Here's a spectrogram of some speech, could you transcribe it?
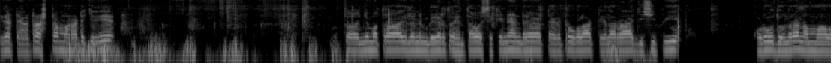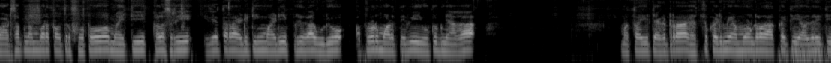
ಇದು ಟ್ಯಾಕ್ಟ್ರ್ ಅಷ್ಟೇ ಮಾರಾಟಕ್ಕಿದೆ. ಮತ್ತು ನಿಮ್ಮ ಹತ್ರ ಇಲ್ಲ ನಿಮ್ಮ ಗೆಳೆಯರ ಹತ್ರ ಇಂಥವು ಸೆಕೆಂಡ್ ಹ್ಯಾಂಡ್ ಟ್ಯಾಕ್ಟ್ರುಗಳ ಟೇಲರ ಜಿ ಸಿ ಪಿ ಕೊಡುವುದು ಅಂದ್ರೆ ನಮ್ಮ ವಾಟ್ಸಪ್ ನಂಬರ್ ಅವ್ರ ಫೋಟೋ ಮಾಹಿತಿ ಕಳಿಸ್ರಿ. ಇದೇ ಥರ ಎಡಿಟಿಂಗ್ ಮಾಡಿ ಫ್ರೀದಾಗ ವಿಡಿಯೋ ಅಪ್ಲೋಡ್ ಮಾಡ್ತೀವಿ ಯೂಟ್ಯೂಬ್ನ್ಯಾಗ ಮತ್ತು ಈ ಟ್ಯಾಕ್ಟ್ರ ಹೆಚ್ಚು ಕಡಿಮೆ ಅಮೌಂಟ್ ಆಕೈತಿ. ಯಾವುದೇ ರೀತಿ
